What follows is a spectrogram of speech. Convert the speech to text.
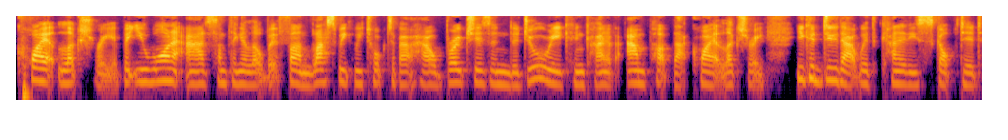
quiet luxury but you want to add something a little bit fun last week we talked about how brooches and the jewelry can kind of amp up that quiet luxury you could do that with kind of these sculpted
